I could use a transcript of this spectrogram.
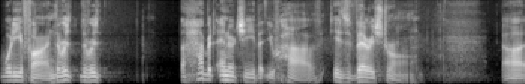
what do you find? There is, there is, the habit energy that you have is very strong. Uh,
